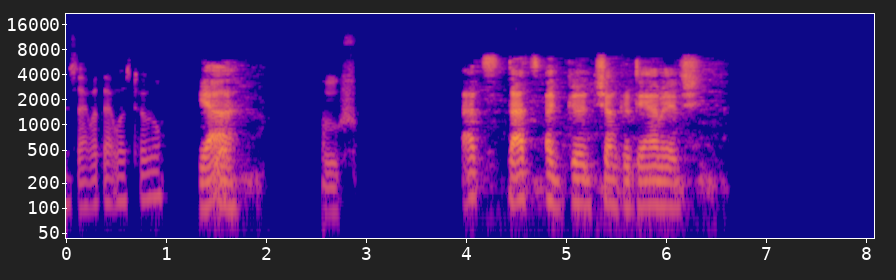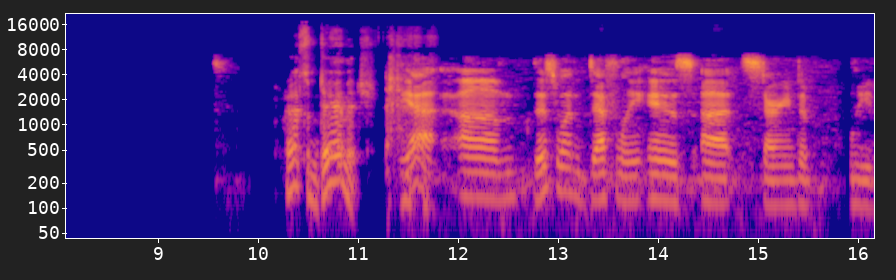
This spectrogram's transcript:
Is that what that was total? Yeah, Oof. that's that's a good chunk of damage. That's some damage. Yeah, um, this one definitely is uh, starting to bleed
